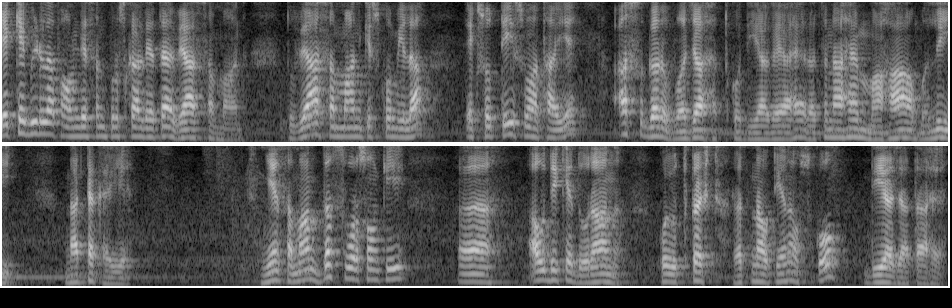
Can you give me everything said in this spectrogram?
के के बिड़ला फाउंडेशन पुरस्कार देता है व्यास सम्मान। तो व्यास सम्मान किसको मिला? एक सौ था ये। असगर वजाहत को दिया गया है। रचना है महाबली। नाटक है ये। यह सम्मान दस वर्षों की अवधि के दौरान कोई उत्कृष्ट रचना होती है ना, उसको दिया जाता है।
